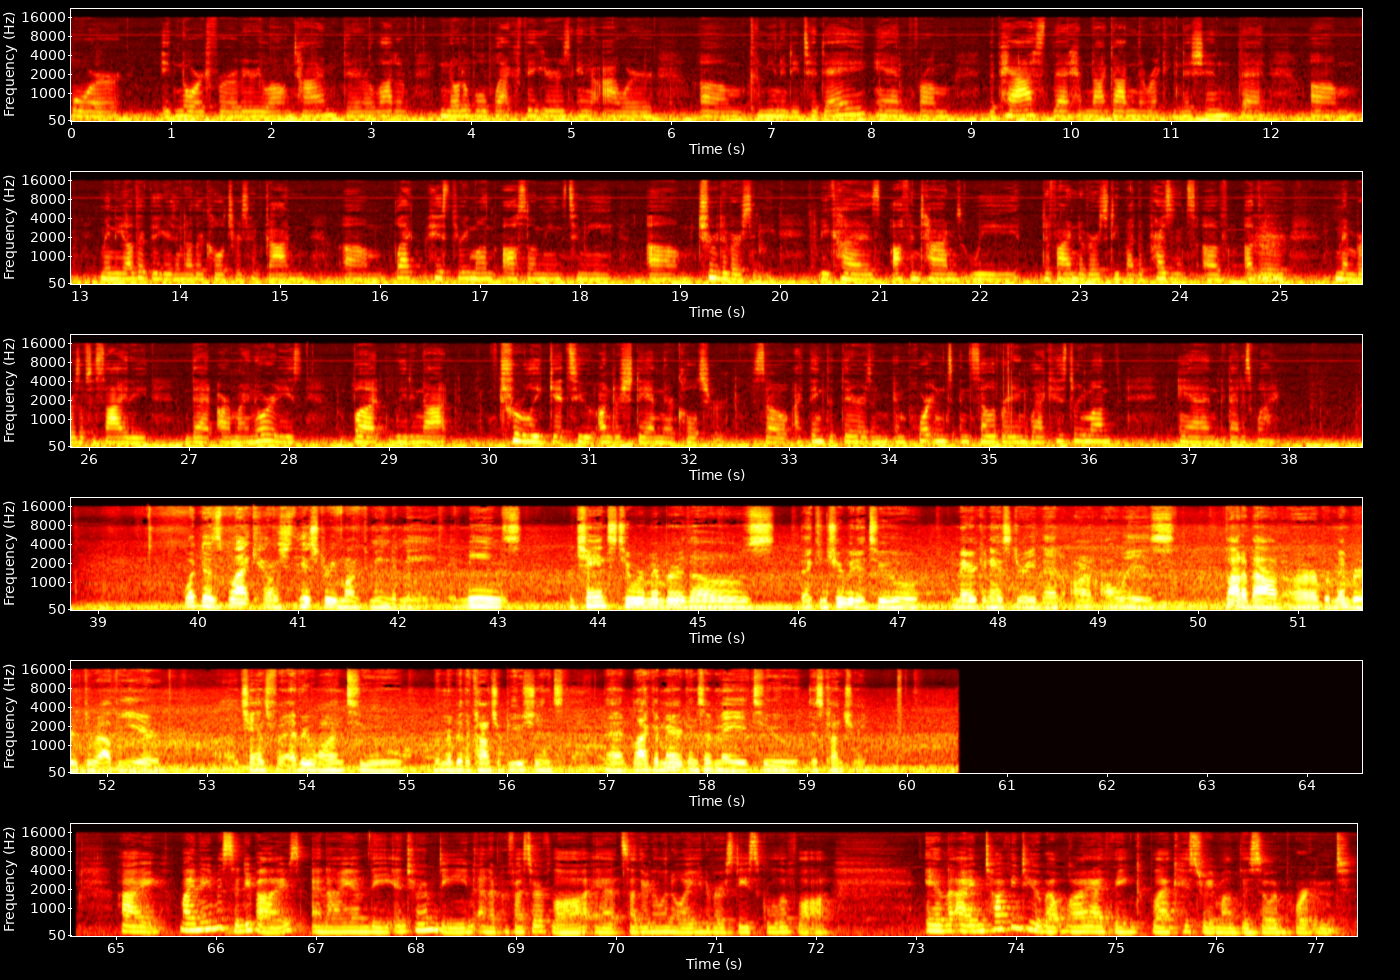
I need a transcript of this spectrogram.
or ignored for a very long time. There are a lot of notable black figures in our um, community today and from the past that have not gotten the recognition that um, many other figures in other cultures have gotten. Um, black History Month also means to me um, true diversity because oftentimes we define diversity by the presence of other members of society that are minorities, but we do not truly get to understand their culture. So I think that there is an importance in celebrating Black History Month, and that is why. What does Black History Month mean to me? It means a chance to remember those that contributed to American history that aren't always thought about or remembered throughout the year. A chance for everyone to remember the contributions that black Americans have made to this country. Hi, my name is Cindy Buys, and I am the interim dean and a professor of law at Southern Illinois University School of Law. And I'm talking to you about why I think Black History Month is so important.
